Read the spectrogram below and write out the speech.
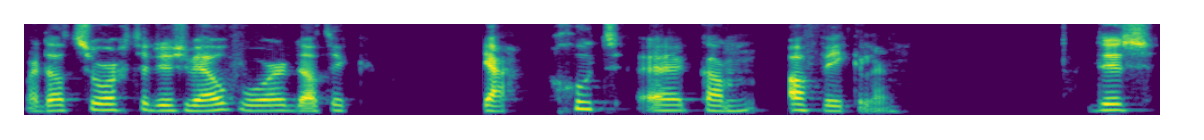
Maar dat zorgt er dus wel voor dat ik ja, goed kan afwikkelen. Dus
